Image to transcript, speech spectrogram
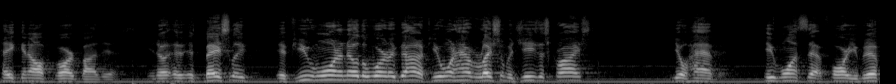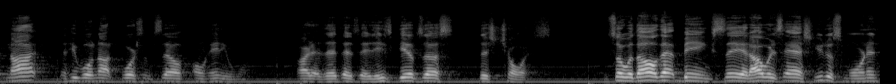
taken off guard by this. You know, it's basically if you want to know the Word of God, if you want to have a relationship with Jesus Christ, you'll have it. He wants that for you. But if not, then He will not force Himself on anyone. All right, He gives us this choice. So, with all that being said, I would just ask you this morning,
